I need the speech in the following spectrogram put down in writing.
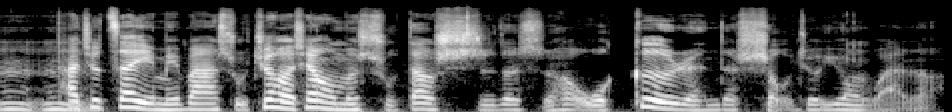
嗯嗯，他就再也没办法数，就好像我们数到十的时候，我个人的手就用完了。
